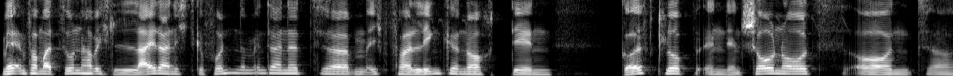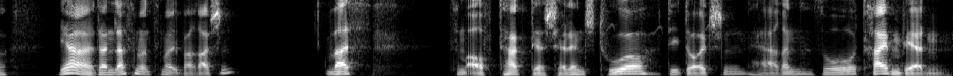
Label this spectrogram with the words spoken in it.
mehr Informationen habe ich leider nicht gefunden im Internet. Ähm, ich verlinke noch den Golfclub in den Show Notes und äh, ja, dann lassen wir uns mal überraschen was zum Auftakt der Challenge Tour die deutschen Herren so treiben werden.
